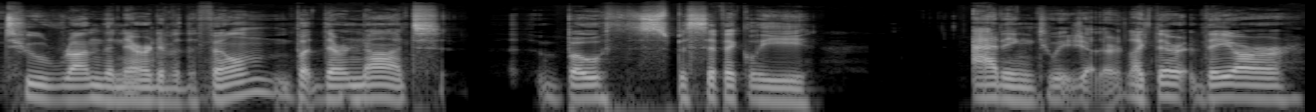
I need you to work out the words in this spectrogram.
to run the narrative of the film, but they're not both specifically adding to each other. Like they're they are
